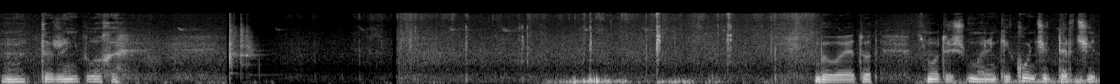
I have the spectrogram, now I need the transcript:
Ну, Тоже неплохо. Бывает вот, смотришь, маленький кончик торчит,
